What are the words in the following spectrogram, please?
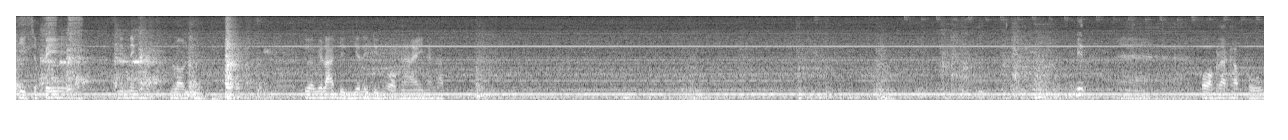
ขีดสเปรย์นิดนึงครับรอดูเพื่อเวลาดึงจะได้ดึงออกง่ายนะครับ นิดอ่า ออกแล้วครับผม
